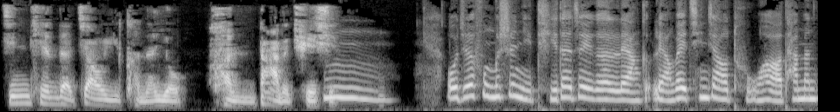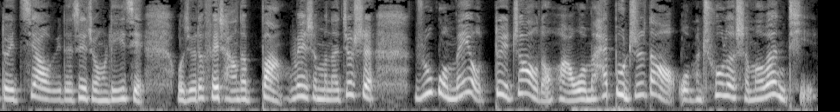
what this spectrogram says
今天的教育可能有很大的缺陷。嗯。我觉得父母是你提的这个两个两位清教徒哈，他们对教育的这种理解，我觉得非常的棒。为什么呢？就是如果没有对照的话，我们还不知道我们出了什么问题。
